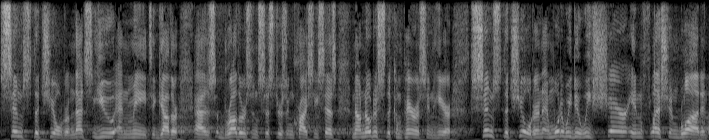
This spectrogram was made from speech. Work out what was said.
Since the children, that's you and me together as brothers and sisters in Christ. He says, Now notice the comparison here. Since the children, and what do we do? We share in flesh and blood. And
